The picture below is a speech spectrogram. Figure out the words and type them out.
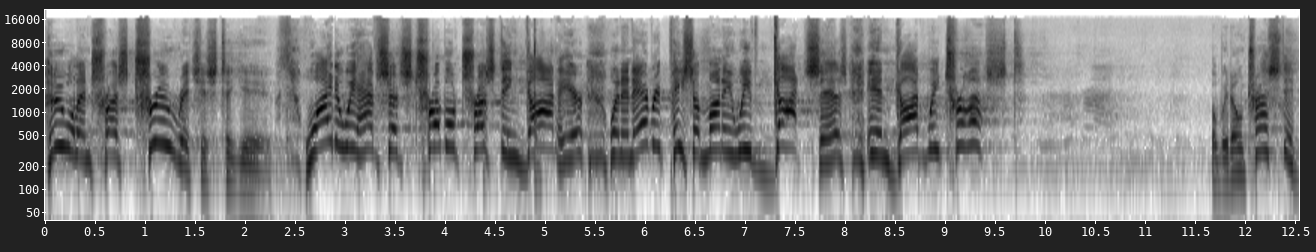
who will entrust true riches to you? Why do we have such trouble trusting God here when in every piece of money we've got says, in God we trust? But we don't trust Him.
